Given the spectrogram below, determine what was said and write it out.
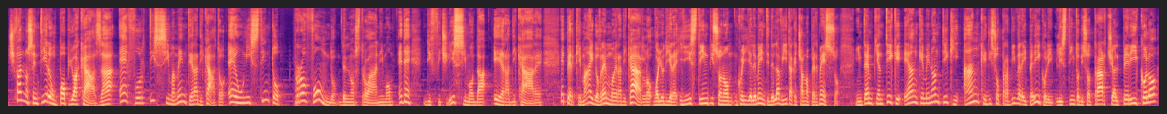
ci fanno sentire un po' più a casa è fortissimamente radicato, è un istinto profondo del nostro animo ed è difficilissimo da eradicare. E perché mai dovremmo eradicarlo? Voglio dire, gli istinti sono quegli elementi della vita che ci hanno permesso, in tempi antichi e anche meno antichi, anche di sopravvivere ai pericoli. L'istinto di sottrarci al pericolo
